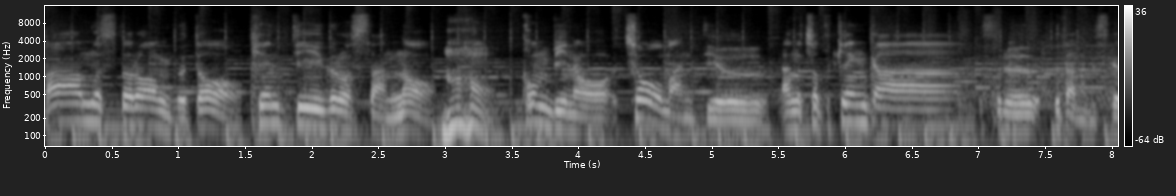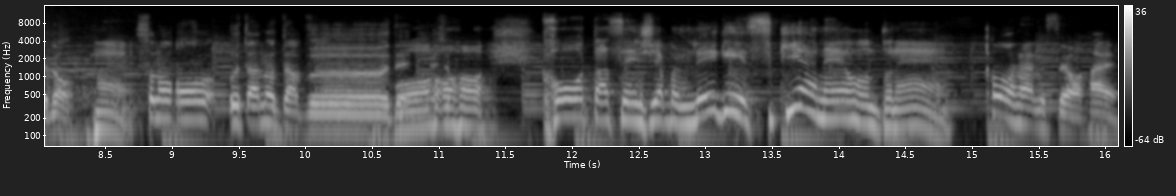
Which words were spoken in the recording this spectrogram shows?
アームストロングとケンティー・グロスさんのはい。コンビの「超マン」っていうあのちょっと喧嘩する歌なんですけどはい。その歌のダブでコータ選手、やっぱレゲエ好きやね、ほんとね。そうなんですよはい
